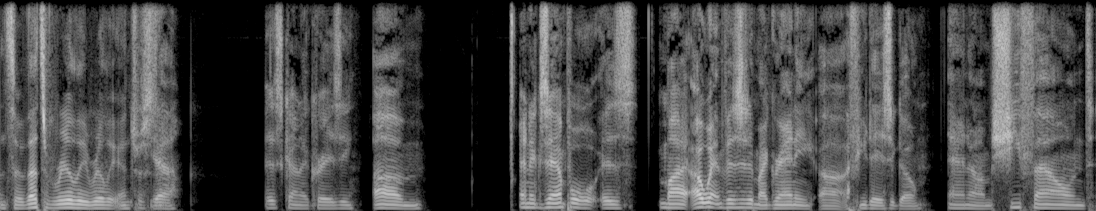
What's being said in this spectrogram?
and so that's really really interesting. Yeah. It's kind of crazy. Um an example is my I went and visited my granny uh, a few days ago and um she found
